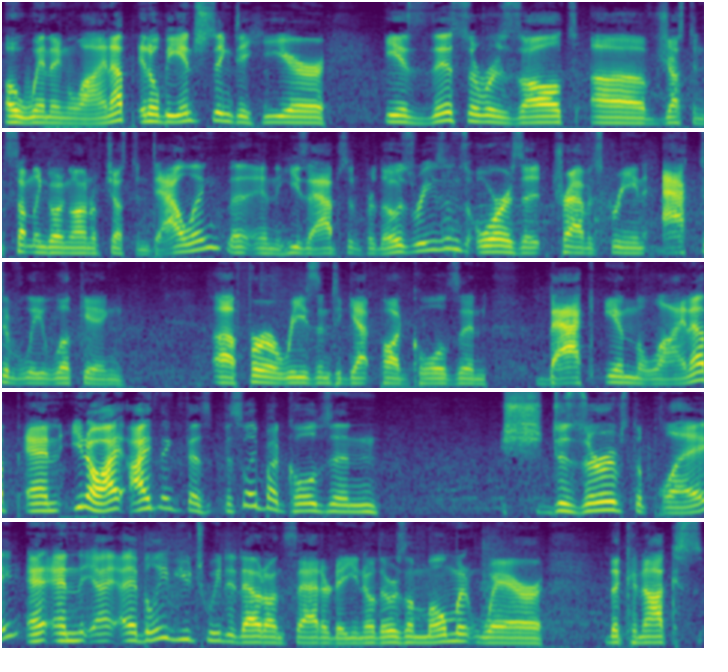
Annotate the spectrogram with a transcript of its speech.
a winning lineup. It'll be interesting to hear. Is this a result of Justin something going on with Justin Dowling and he's absent for those reasons, or is it Travis Green actively looking uh, for a reason to get Podkolzin back in the lineup? And you know, I, I think that Vasily Podkolzin deserves to play. And, and I, I, believe you tweeted out on Saturday. You know, there was a moment where the Canucks,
